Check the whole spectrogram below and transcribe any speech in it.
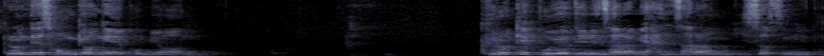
그런데 성경에 보면 그렇게 보여지는 사람이 한 사람 있었습니다.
